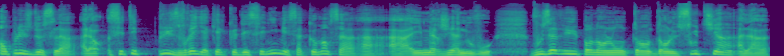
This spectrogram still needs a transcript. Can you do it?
En plus de cela, alors c'était plus vrai il y a quelques décennies, mais ça commence à, émerger à nouveau. Vous avez eu pendant longtemps, dans le soutien à la,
